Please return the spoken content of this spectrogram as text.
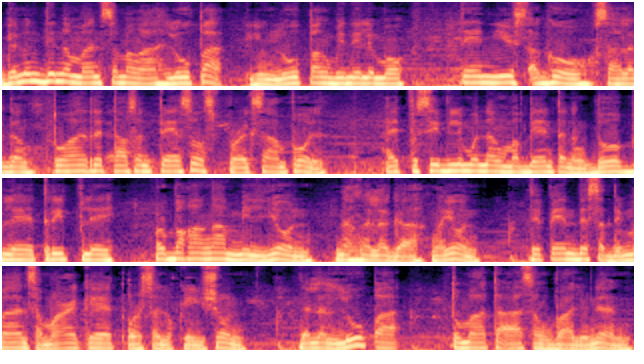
Ganon din naman sa mga lupa. Yung lupang binili mo 10 years ago sa halagang 200,000 pesos for example ay posible mo nang mabenta ng doble, triple, or baka nga milyon ng halaga ngayon. Depende sa demand sa market or sa location. Dahil ang lupa, tumataas ang value niyan.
